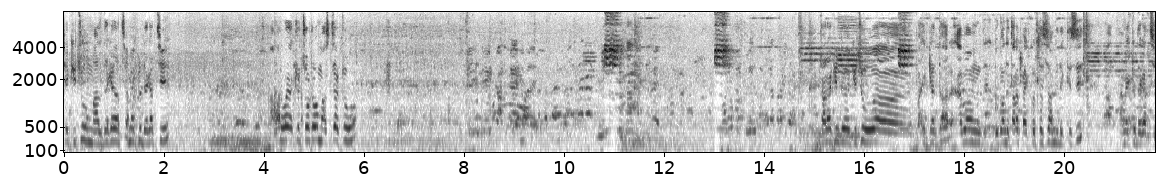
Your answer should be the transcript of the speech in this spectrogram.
আজকে কিছু মাছ দেখা যাচ্ছে, আমি একটু দেখাচ্ছি। আমার ওই একটু ছোট, মাছটা একটু তারা কিন্তু কিছু পাইকারদার এবং দোকানদার তারা প্যাক করতেছে, আমি দেখতেছি। আমি একটু দেখাচ্ছি।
